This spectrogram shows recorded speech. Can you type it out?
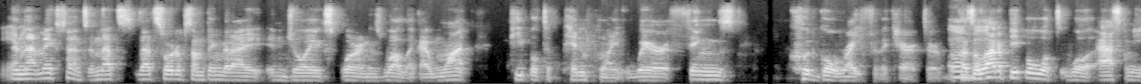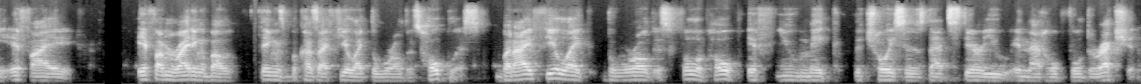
Yeah. And that makes sense. And that's, that's sort of something that I enjoy exploring as well. Like I want people to pinpoint where things could go right for the character because mm-hmm. a lot of people will will ask me if I if I'm writing about things because I feel like the world is hopeless. But I feel like the world is full of hope if you make the choices that steer you in that hopeful direction.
